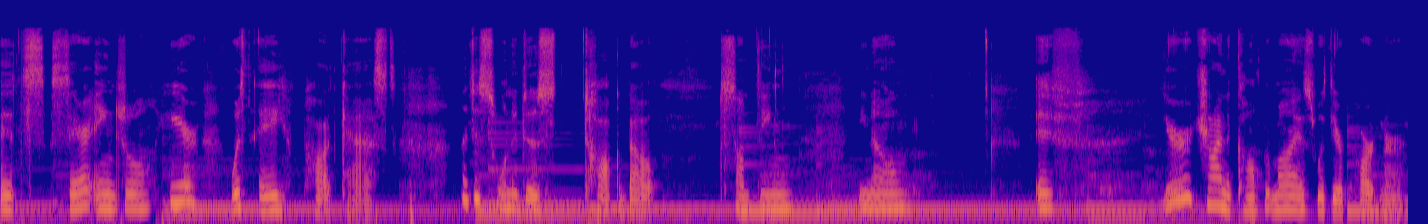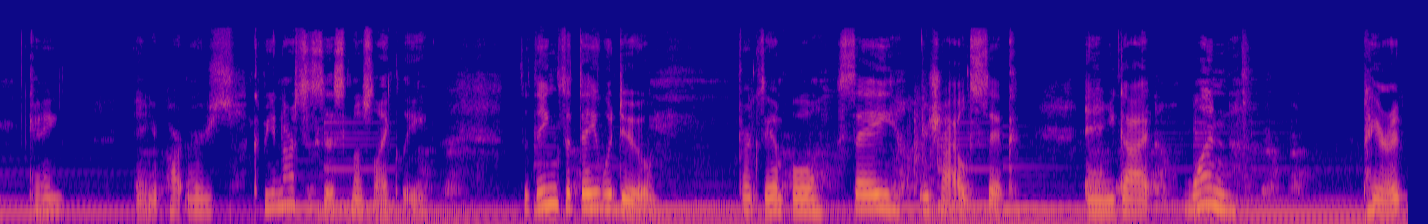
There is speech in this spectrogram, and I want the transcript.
It's Sarah Angel here with a podcast. I just wanted to talk about something, you know, if you're trying to compromise with your partner, okay, and your partners could be a narcissist, most likely, the things that they would do, for example, say your child's sick and you got one parent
